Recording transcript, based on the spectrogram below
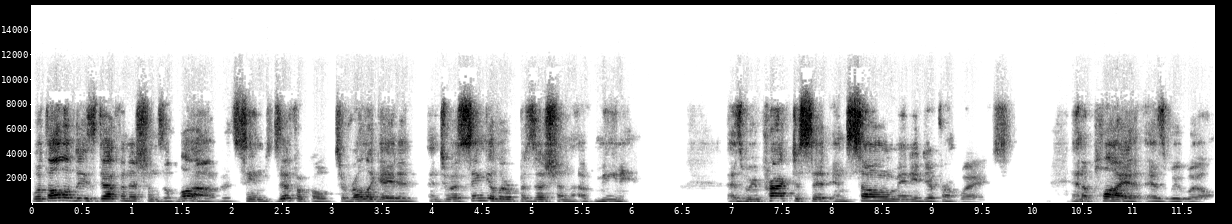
With all of these definitions of love, it seems difficult to relegate it into a singular position of meaning as we practice it in so many different ways and apply it as we will.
